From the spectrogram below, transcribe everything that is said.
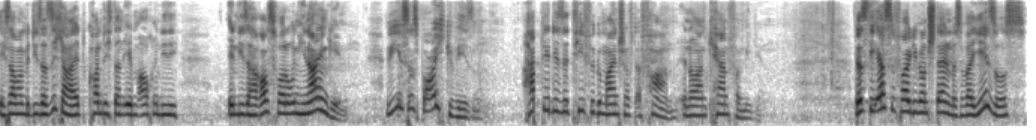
ich sag mal, mit dieser Sicherheit konnte ich dann eben auch in, die, in diese Herausforderung hineingehen. Wie ist es bei euch gewesen? Habt ihr diese tiefe Gemeinschaft erfahren in euren Kernfamilien? Das ist die erste Frage, die wir uns stellen müssen, weil Jesus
